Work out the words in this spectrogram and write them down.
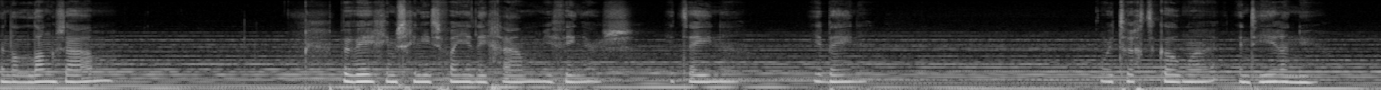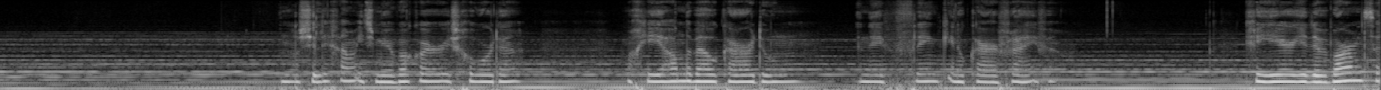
en dan langzaam beweeg je misschien iets van je lichaam, je vingers, je tenen, je benen. Om weer terug te komen in het hier en nu. En als je lichaam iets meer wakker is geworden, mag je je handen bij elkaar doen en even flink in elkaar wrijven. Creëer je de warmte.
